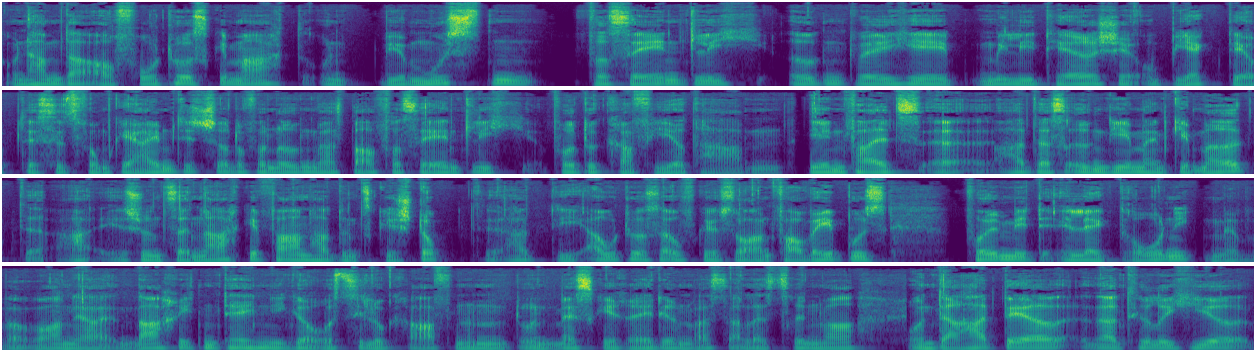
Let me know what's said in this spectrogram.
und haben da auch Fotos gemacht. Und wir mussten versehentlich irgendwelche militärische Objekte, ob das jetzt vom Geheimdienst oder von irgendwas war, versehentlich fotografiert haben. Jedenfalls äh, hat das irgendjemand gemerkt, äh, ist uns dann nachgefahren, hat uns gestoppt, hat die Autos aufgefahren, VW-Bus, voll mit Elektronik. Wir waren ja Nachrichtentechniker, Oszillographen und, und Messgeräte und was alles drin war. Und da hat der natürlich hier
